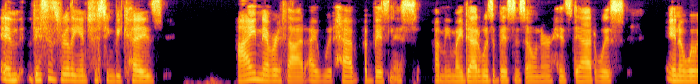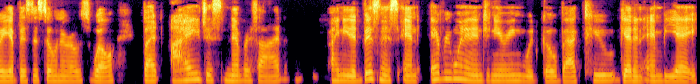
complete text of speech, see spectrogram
And this is really interesting because I never thought I would have a business. I mean, my dad was a business owner. His dad was, in a way, a business owner as well. But I just never thought I needed business. And everyone in engineering would go back to get an MBA.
